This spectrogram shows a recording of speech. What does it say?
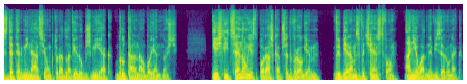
z determinacją, która dla wielu brzmi jak brutalna obojętność. Jeśli ceną jest porażka przed wrogiem, wybieram zwycięstwo, a nie ładny wizerunek.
